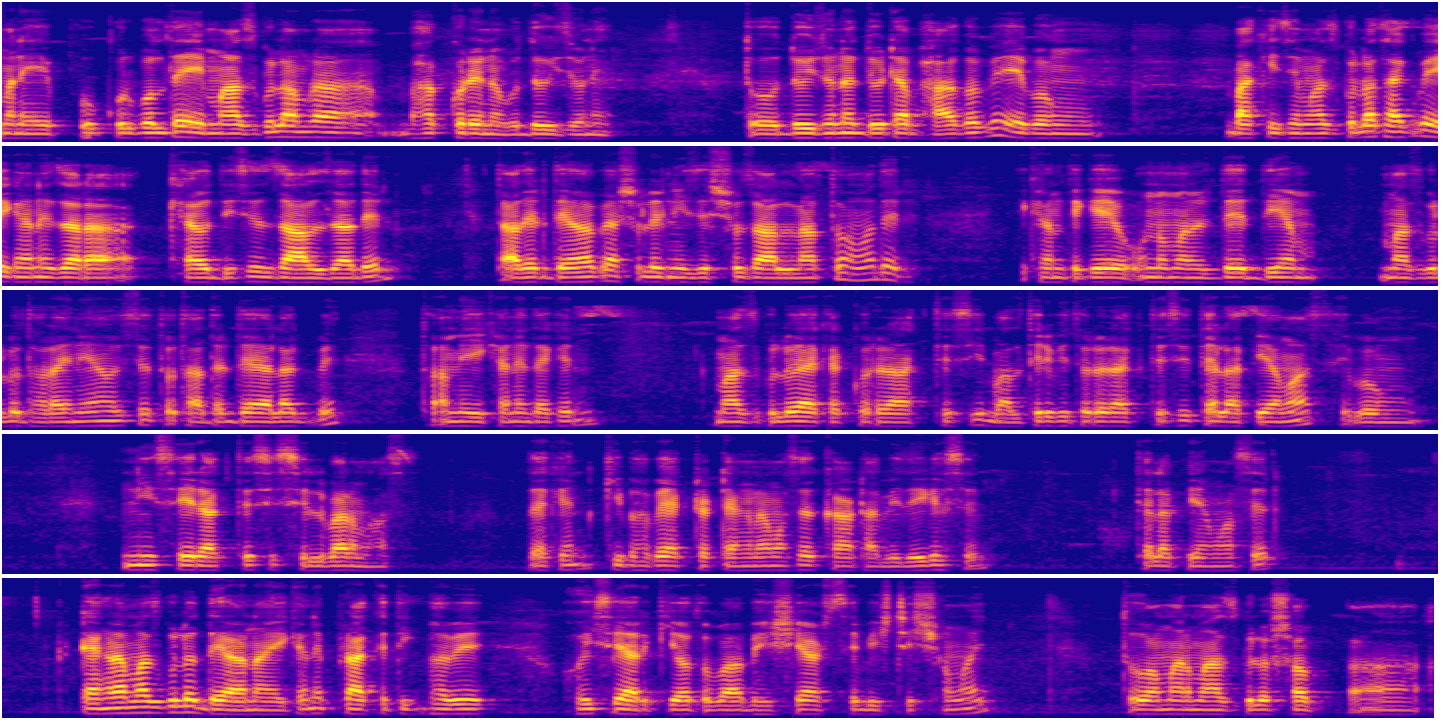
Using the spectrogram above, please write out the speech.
মানে পুকুর বলতে এই মাছগুলো আমরা ভাগ করে নেব দুইজনে। তো দুইজনের দুইটা ভাগ হবে এবং বাকি যে মাছগুলো থাকবে, এখানে যারা খেয়াল দিছে জাল যাদের, তাদের দেওয়া হবে। আসলে নিজস্ব জাল না তো আমাদের। এখান থেকে অন্য মানুষদের দিয়ে মাছগুলো ধরাই নেওয়া হয়েছে, তো তাদের দেয়া লাগবে। তো আমি এখানে দেখেন, মাছগুলো এক এক করে রাখতেছি, বালতির ভিতরে রাখতেছি তেলাপিয়া মাছ এবং নিচে রাখতেছি সিলভার মাছ। দেখেন কীভাবে একটা ট্যাংরা মাছের কাটা বেঁধে গেছে তেলাপিয়া মাছের। ট্যাংরা মাছগুলো দেয়া না এখানে প্রাকৃতিকভাবে হয়েছে আর কি, অথবা ভেসে আসছে বৃষ্টির সময়। তো আমার মাছগুলো সব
